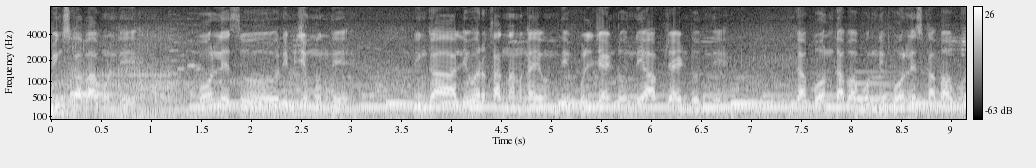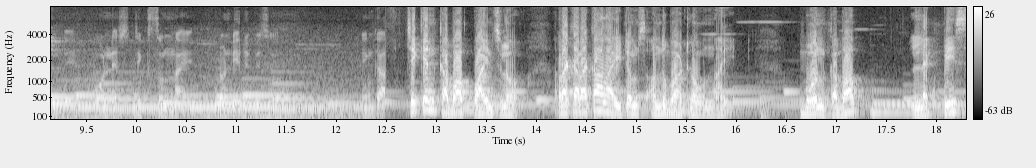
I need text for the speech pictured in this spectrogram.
వింగ్స్ కబాబ్ ఉంది బోన్లెస్ రిమ్జిమ్ ఉంది. ఇంకా లివర్ కందనకాయ ఉంది ఫుల్ జాయింట్ ఉంది హాఫ్ జాయింట్ ఉంది. ఇంకా బోన్ కబాబ్ ఉంది బోన్లెస్ కబాబ్ ఉంది బోన్లెస్ స్టిక్స్ ఉన్నాయి ట్వంటీ రూపీస్. ఇంకా చికెన్ కబాబ్ పాయింట్స్లో రకరకాల ఐటమ్స్ అందుబాటులో ఉన్నాయి. Bone kebab leg piece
